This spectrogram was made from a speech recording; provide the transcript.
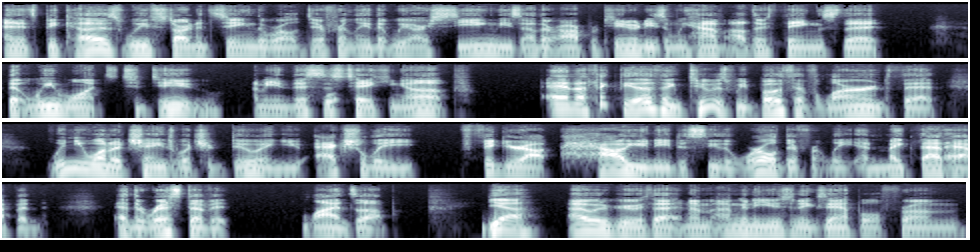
And it's because we've started seeing the world differently that we are seeing these other opportunities and we have other things that that we want to do. I mean, this is taking up And I think the other thing too is we both have learned that when you want to change what you're doing, you actually figure out how you need to see the world differently and make that happen. And the rest of it lines up. Yeah, I would agree with that. And I'm I'm going to use an example from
